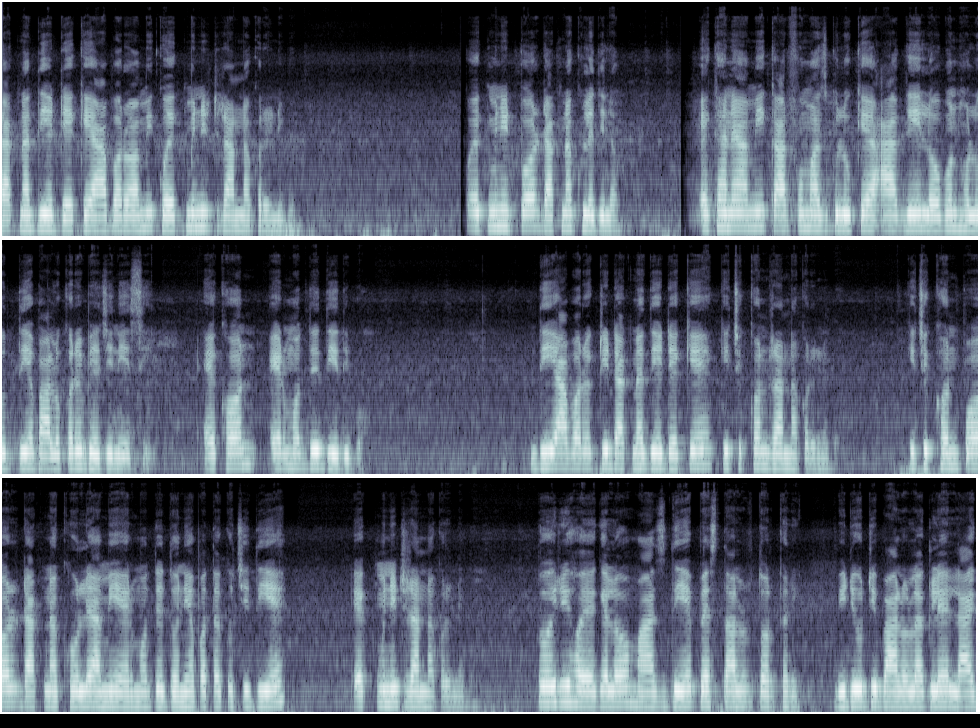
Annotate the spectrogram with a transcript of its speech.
ডাকনা দিয়ে ডেকে আবারও আমি কয়েক মিনিট রান্না করে নেব। কয়েক মিনিট পর ডাকনা খুলে দিলাম। এখানে আমি কার্ফু মাছগুলোকে আগে লবণ, হলুদ দিয়ে ভালো করে ভেজে নিয়েছি। এখন এর মধ্যে দিয়ে দিব। দিয়ে আবারও একটি ডাকনা দিয়ে ডেকে কিছুক্ষণ রান্না করে নেব। কিছুক্ষণ পর ডাকনা খুলে আমি এর মধ্যে ধনিয়া পাতা কুচি দিয়ে এক মিনিট রান্না করে নেব। তৈরি হয়ে গেল মাছ দিয়ে পেস্তা আলুর তরকারি। ভিডিওটি ভালো লাগলে লাইক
